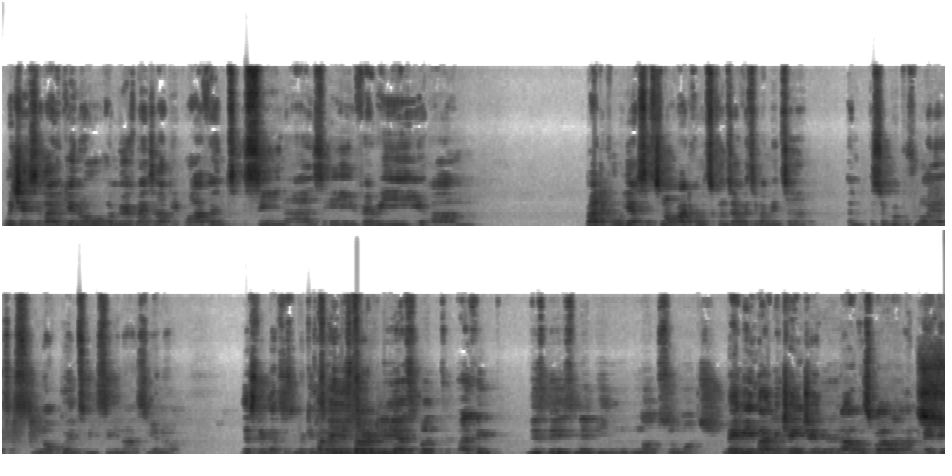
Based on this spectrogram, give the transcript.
which is like, you know, a movement that people haven't seen as a very um, radical. Yes, it's not radical, it's conservative. I mean, a, and it's a group of lawyers. It's not going to be seen as, you know, this thing that is looking I mean, historically, yes, but I think these days maybe not so much. Maybe it might be changing Yeah. now as well, Yeah. and maybe,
